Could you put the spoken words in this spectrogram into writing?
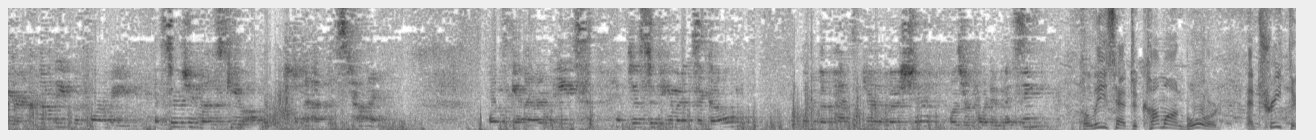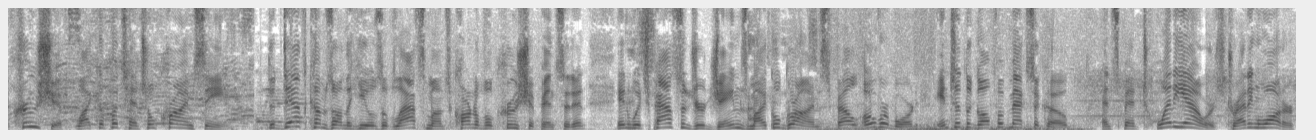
We are currently performing a search and rescue operation at this time. Once again, I repeat, and just a few minutes ago, ship was reported missing. Police had to come on board and treat the cruise ship like a potential crime scene. The death comes on the heels of last month's Carnival cruise ship incident in which passenger James Michael Grimes fell overboard into the Gulf of Mexico and spent 20 hours treading water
